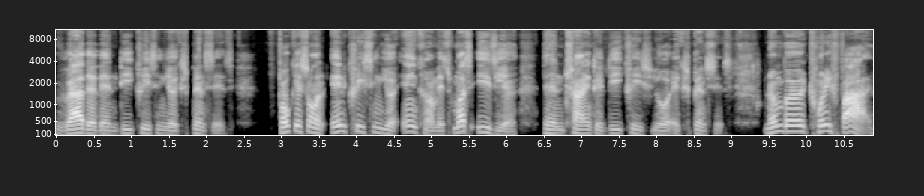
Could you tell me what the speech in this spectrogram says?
rather than decreasing your expenses focus on increasing your income. It's much easier than trying to decrease your expenses. Number 25,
